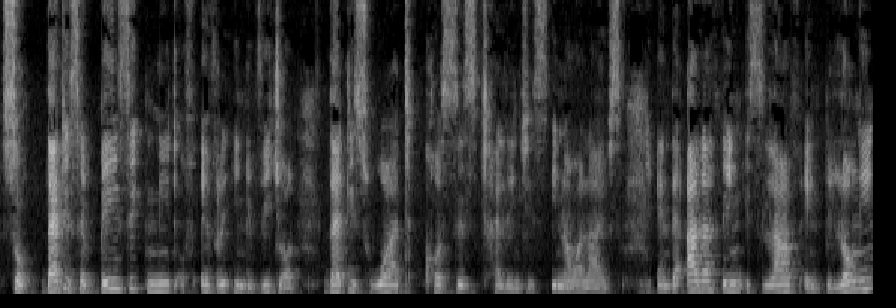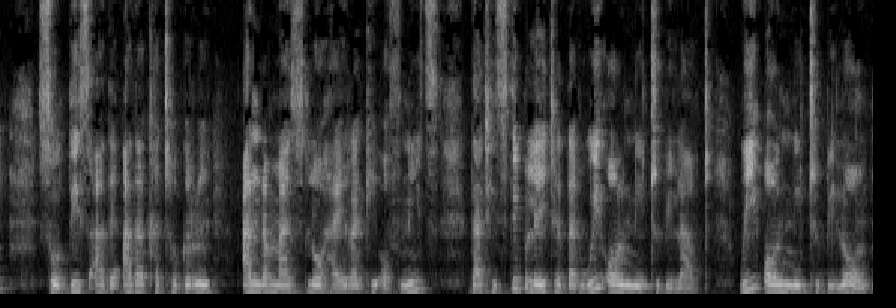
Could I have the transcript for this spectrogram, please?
So that is a basic need of every individual. That is what causes challenges in our lives. And the other thing is love and belonging. So these are the other category under Maslow hierarchy of needs that he stipulated that we all need to be loved. We all need to belong.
